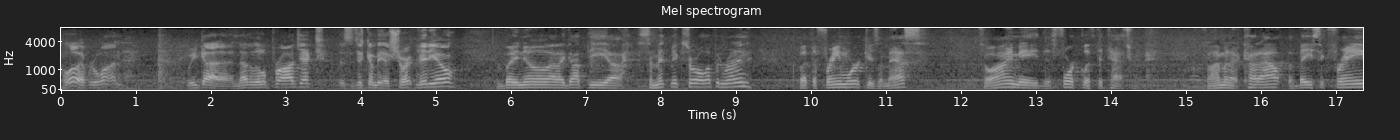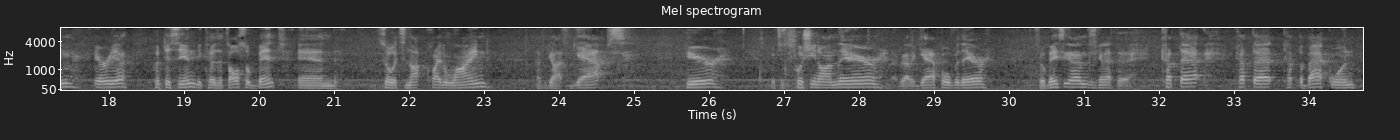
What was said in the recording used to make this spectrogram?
Hello everyone. We got another little project. This is just gonna be a short video. Everybody know that I got the uh, cement mixer all up and running, but the framework is a mess. So I made this forklift attachment. So I'm gonna cut out the basic frame area, put this in because it's also bent and so it's not quite aligned. I've got gaps here, which is pushing on there. I've got a gap over there. So basically I'm just gonna have to cut that, cut that, cut the back one,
